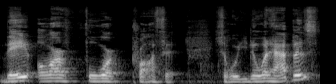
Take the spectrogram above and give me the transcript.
They are for profit. So you know what happens?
